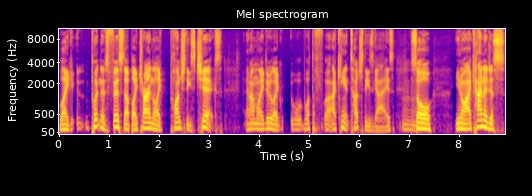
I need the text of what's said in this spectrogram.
like putting his fist up, like trying to like punch these chicks. And I'm like, dude, like, what the? F- I can't touch these guys. Mm-hmm. So, you know, I kind of just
